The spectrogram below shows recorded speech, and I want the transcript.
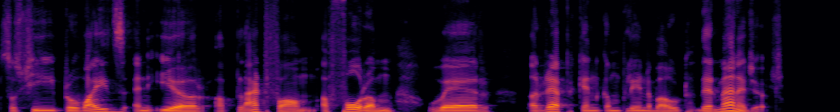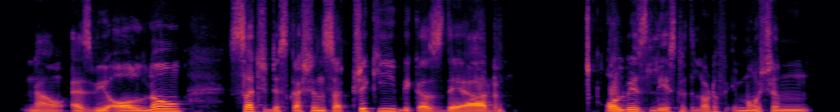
So she provides an ear, a platform, a forum where a rep can complain about their manager. Now, as we all know, such discussions are tricky because they are always laced with a lot of emotion,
